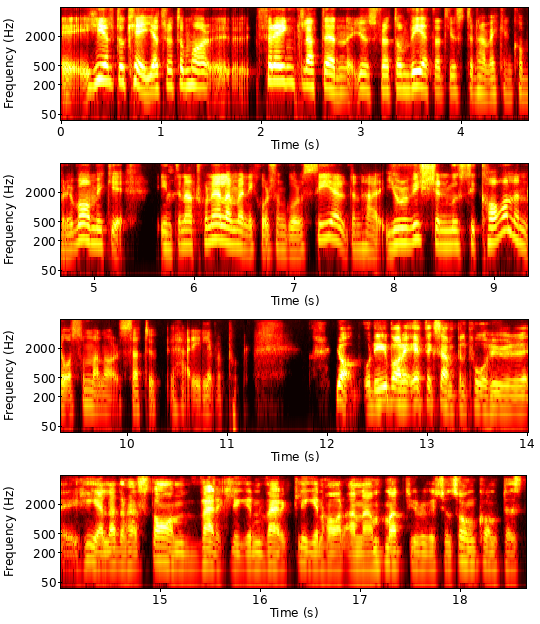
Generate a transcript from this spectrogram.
eh, helt okej. Okay. Jag tror att de har eh, förenklat den just för att de vet att just den här veckan kommer det vara mycket internationella människor som går och ser den här Eurovision-musikalen då som man har satt upp här i Liverpool. Ja, och det är bara ett exempel på hur hela den här stan verkligen, verkligen har anammat Eurovision Song Contest.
